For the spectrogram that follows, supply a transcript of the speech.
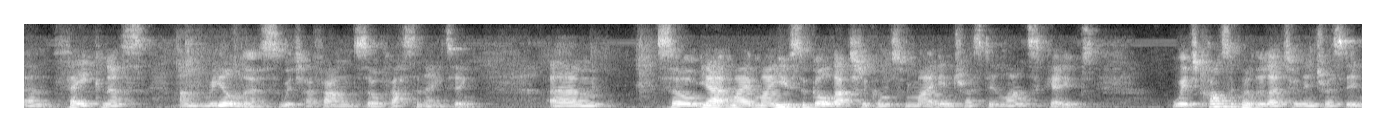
um, fakeness and realness which I found so fascinating. Um, so yeah, my, my use of gold actually comes from my interest in landscapes, which consequently led to an interest in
